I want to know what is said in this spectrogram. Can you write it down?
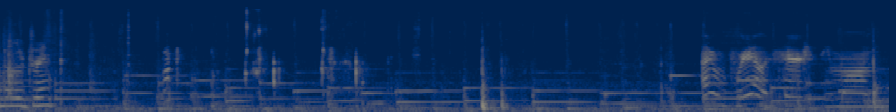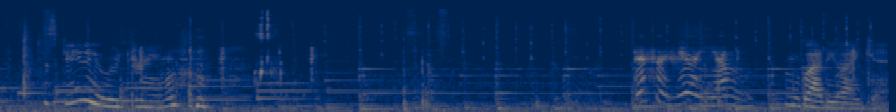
Want another drink? I'm really thirsty, Mom. Just gave you a drink. This is really yummy. I'm glad you like it.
